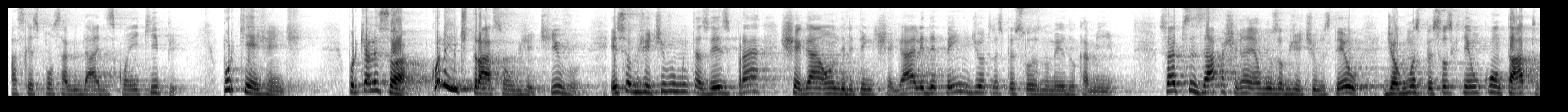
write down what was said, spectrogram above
as responsabilidades com a equipe. Por quê, gente? Porque olha só, quando a gente traça um objetivo, esse objetivo muitas vezes para chegar onde ele tem que chegar, ele depende de outras pessoas no meio do caminho. Você vai precisar para chegar em alguns objetivos teu de algumas pessoas que tenham contato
